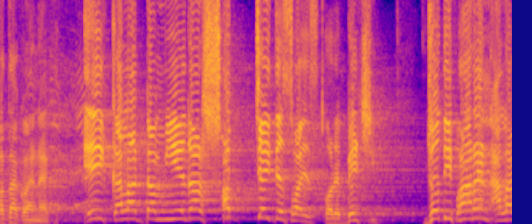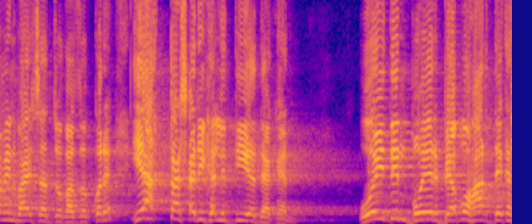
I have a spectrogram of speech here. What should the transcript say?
কথা কয় না এই কালারটা মেয়েরা সবচাইতে চয়েস করে, বেশি। যদি পারেন, আলামিন ভাইয়ের সাথে যোগাযোগ করে, একটা শাড়ি খালি দিয়ে দেখেন। ওই দিন বইয়ের ব্যবহার দেখে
